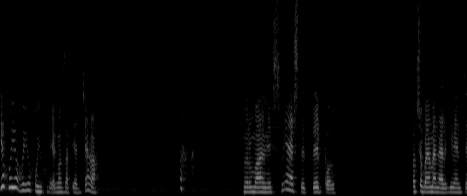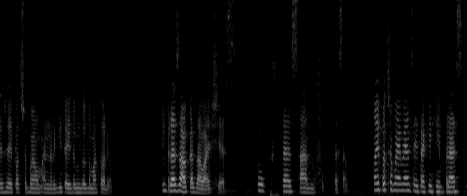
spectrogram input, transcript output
Juchu, juchu, juchu, juchu, jak on zapierdziela. Normalnie śmieszny typol. Potrzebują energii, więc jeżeli potrzebują energii, to idą do domatorium. Impreza okazała się sukcesem, sukcesem. No i potrzebujemy więcej takich imprez.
